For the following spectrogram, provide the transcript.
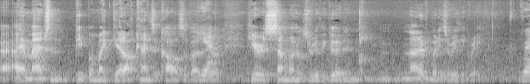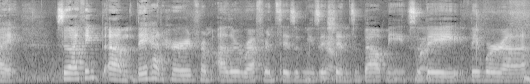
I imagine people might get all kinds of calls about it. Yeah. Or, Here's someone who's really good, and not everybody's really great. Right. So I think um, they had heard from other references of musicians about me, so Right. they they were. Uh,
